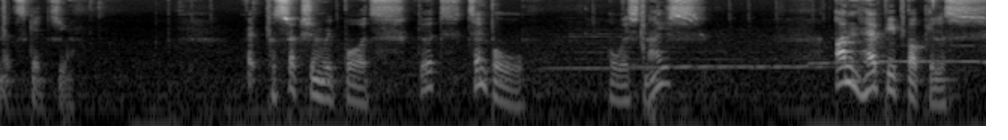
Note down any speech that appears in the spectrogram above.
Let's get you. Right, construction reports. Good. Temple. Always nice. Unhappy populace.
